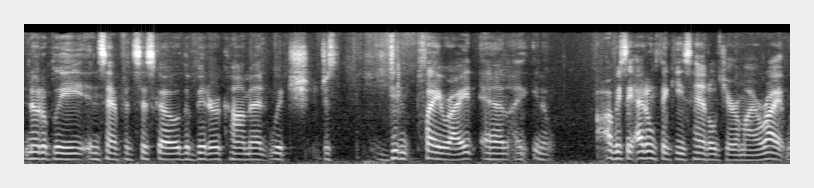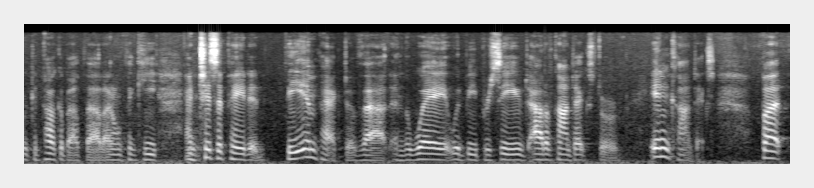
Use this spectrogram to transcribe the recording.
notably in San Francisco, the bitter comment, which just didn't play right. And, I, you know, obviously, I don't think he's handled Jeremiah right. We can talk about that. I don't think he anticipated the impact of that and the way it would be perceived out of context or in context. But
